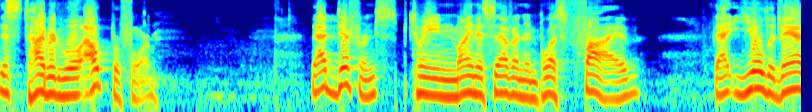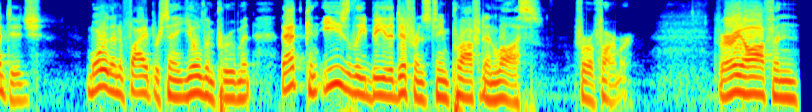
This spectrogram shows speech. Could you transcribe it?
this hybrid will outperform. That difference between minus seven and plus five, that yield advantage, more than a 5% yield improvement, that can easily be the difference between profit and loss for a farmer. Very often,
